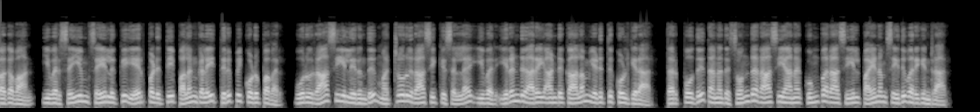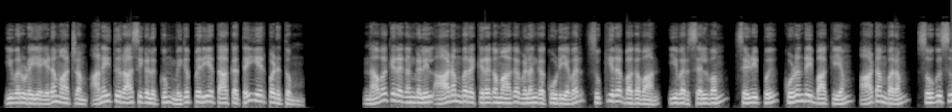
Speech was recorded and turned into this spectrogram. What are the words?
பகவான். இவர் செய்யும் செயலுக்கு ஏற்படுத்தி பலன்களை திருப்பிக் கொடுப்பவர். ஒரு ராசியிலிருந்து மற்றொரு ராசிக்கு செல்ல இவர் இரண்டு அரை ஆண்டு காலம் எடுத்துக்கொள்கிறார் தற்போது தனது சொந்த ராசியான கும்ப ராசியில் பயணம் செய்து வருகின்றார். இவருடைய இடமாற்றம் அனைத்து ராசிகளுக்கும் மிகப்பெரிய தாக்கத்தை ஏற்படுத்தும். நவகிரகங்களில் ஆடம்பர கிரகமாக விளங்கக்கூடியவர் சுக்கிர பகவான். இவர் செல்வம் செழிப்பு குழந்தை பாக்கியம் ஆடம்பரம் சொகுசு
